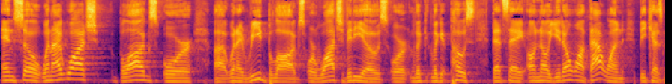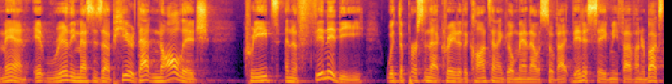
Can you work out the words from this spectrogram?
and so when I watch blogs or uh, when I read blogs or watch videos or look, look at posts that say, oh no, you don't want that one because man, it really messes up here, that knowledge creates an affinity with the person that created the content. I go, man, that was so bad. They just saved me 500 bucks.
